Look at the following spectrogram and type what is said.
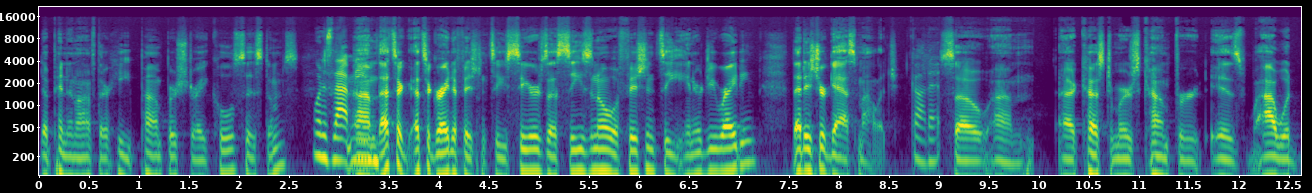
depending on if they're heat pump or straight cool systems. What does that mean? Um, that's a that's a great efficiency. SEER's a seasonal efficiency energy rating. That is your gas mileage. Got it. So, um, a customer's comfort is, I would,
